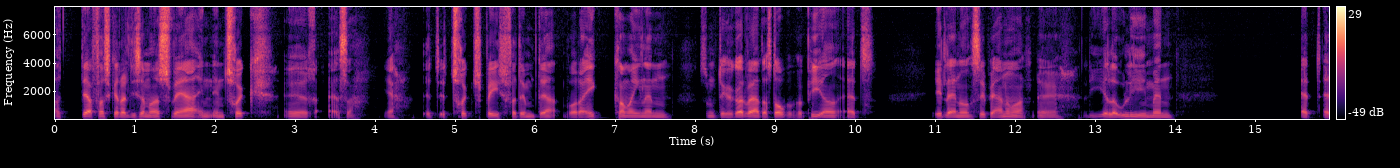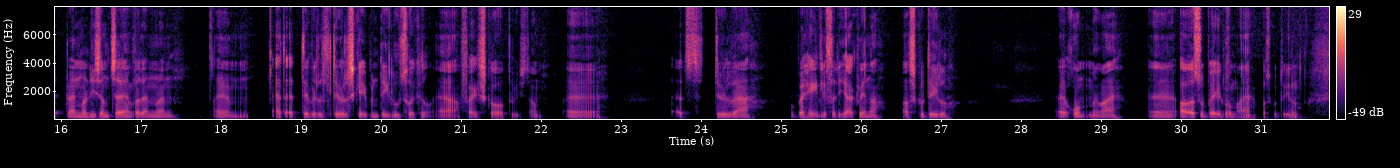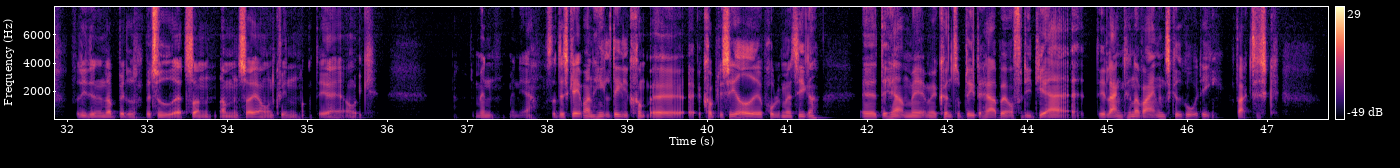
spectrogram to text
Og derfor skal der ligesom også være en, en tryg, øh, altså, ja, et, et trygt space for dem der, hvor der ikke kommer en eller anden, som det kan godt være, der står på papiret, at et eller andet CPR-nummer, øh, lige eller ulige, men at, at man må ligesom tage, hvordan man, øh, at, at det, vil, det vil skabe en del utryghed, er jeg faktisk overbevist om. Øh, at det vil være ubehageligt for de her kvinder at skulle dele øh, rum med mig, øh, og også ubehageligt for mig at skulle dele. Fordi det netop vil betyde, at sådan, når man så er jeg jo en kvinde, og det er jeg jo ikke. Men, men ja, så det skaber en hel del kom, øh, komplicerede øh, problematikker, øh, det her med, med kønsopdelte herberger, fordi de er, det er langt hen ad vejen en skide god idé, faktisk.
